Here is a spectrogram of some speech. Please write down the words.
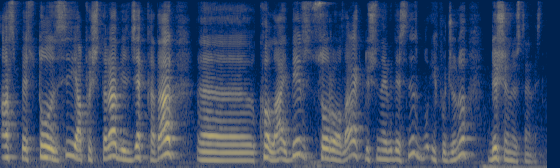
asbestozisi yapıştırabilecek kadar e, kolay bir soru olarak düşünebilirsiniz. Bu ipucunu düşünürseniz.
